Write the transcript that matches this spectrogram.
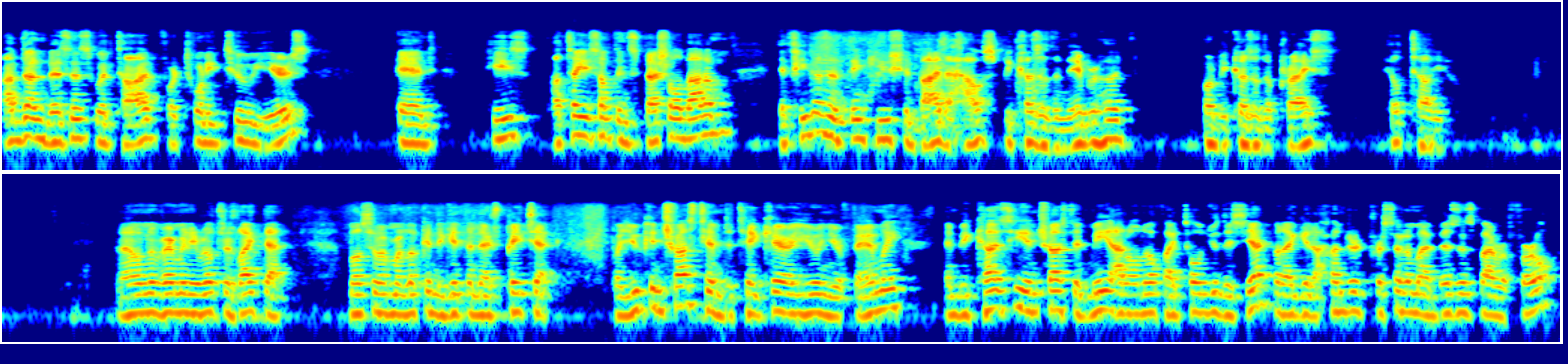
I've done business with Todd for 22 years, and he's, I'll tell you something special about him. If he doesn't think you should buy the house because of the neighborhood or because of the price, he'll tell you. And I don't know very many realtors like that. Most of them are looking to get the next paycheck. But you can trust him to take care of you and your family. And because he entrusted me, I don't know if I told you this yet, but I get 100% of my business by referral.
